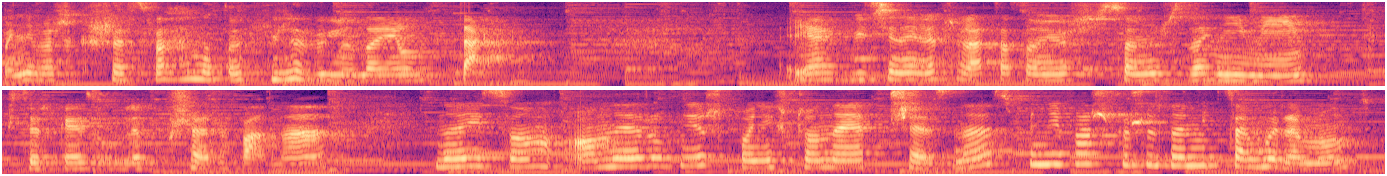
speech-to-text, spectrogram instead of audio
ponieważ krzesła na tą chwilę wyglądają tak. Jak widzicie, najlepsze lata są już, są już za nimi. Piterka jest w ogóle przerwana. No i są one również poniszczone przez nas, ponieważ wyszły z nami cały remont.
